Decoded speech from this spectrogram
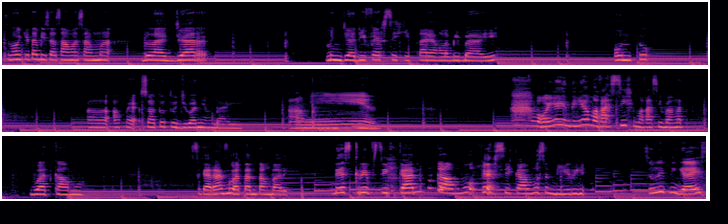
semoga kita bisa sama-sama belajar menjadi versi kita yang lebih baik untuk eh, apa ya suatu tujuan yang baik. Amin. Pokoknya intinya makasih, makasih banget buat kamu. Sekarang gua tantang balik. Deskripsikan kamu versi kamu sendiri. Sulit nih guys.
